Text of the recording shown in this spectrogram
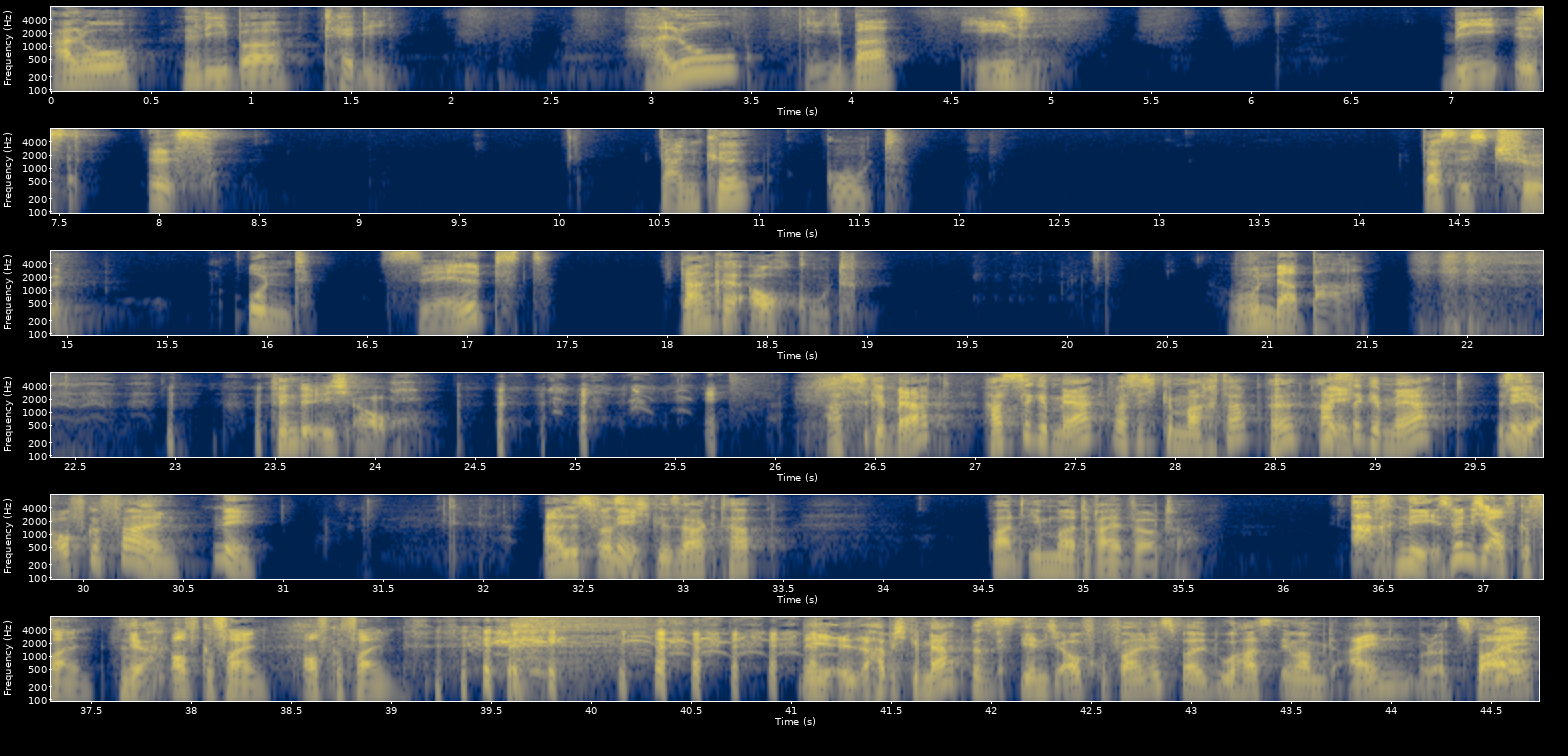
Hallo, lieber Teddy. Hallo, lieber Esel. Wie ist es? Danke, gut. Das ist schön. Und selbst Danke, auch gut. wunderbar. Finde ich auch. Hast du gemerkt? Hast du gemerkt, was ich gemacht habe? Hast Nee. du gemerkt? Ist Nee. dir aufgefallen? Nee, Alles, was Nee. ich gesagt habe, waren immer drei Wörter. Ach nee, ist mir nicht aufgefallen. Ja. Aufgefallen, aufgefallen. Nee, habe ich gemerkt, dass es dir nicht aufgefallen ist, weil du hast immer mit ein oder zwei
